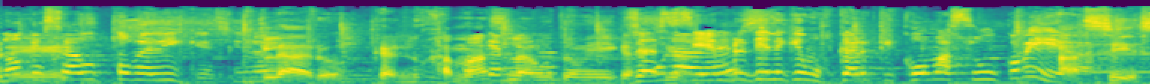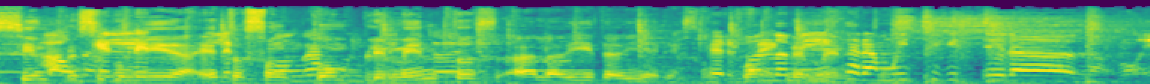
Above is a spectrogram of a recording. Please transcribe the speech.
No que se automedique, sino... Claro, claro, jamás Porque la mira, O sea, automedicación. Siempre tiene que buscar que coma su comida. Así es, siempre Aunque su comida. le Estos son complementos a la dieta diaria. son Perfecto. Cuando mi hija era muy chiquita, era, no, muy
